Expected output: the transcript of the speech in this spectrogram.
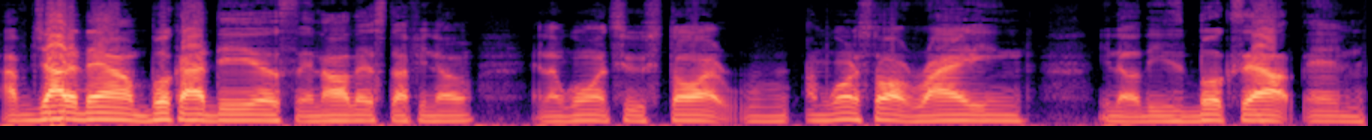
I've jotted down book ideas and all that stuff, you know, and I'm going to start I'm going to start writing, you know, these books out and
